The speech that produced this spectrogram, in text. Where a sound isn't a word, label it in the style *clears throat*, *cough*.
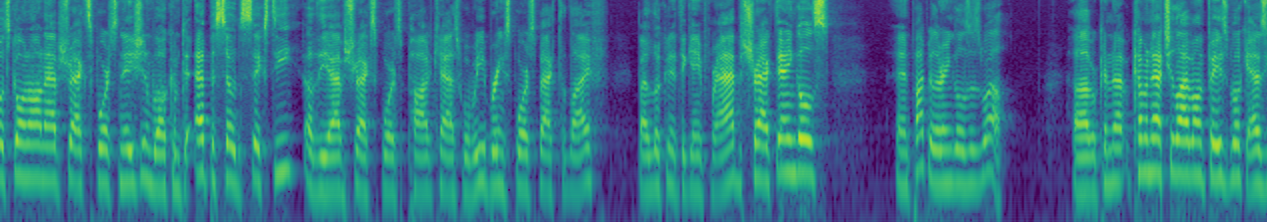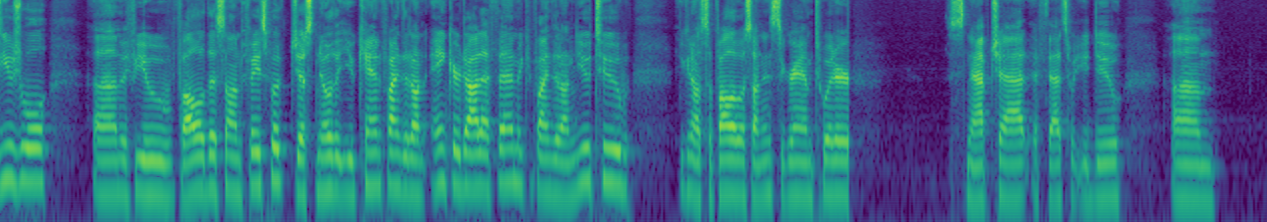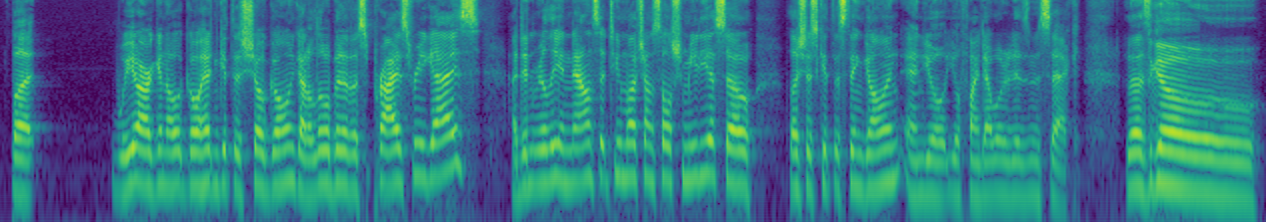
What's going on, Abstract Sports Nation? Welcome to episode 60 of the Abstract Sports Podcast, where we bring sports back to life by looking at the game from abstract angles and popular angles as well. Uh, we're coming at you live on Facebook as usual. Um, if you follow this on Facebook, just know that you can find it on anchor.fm. You can find it on YouTube. You can also follow us on Instagram, Twitter, Snapchat, if that's what you do. Um, but we are going to go ahead and get this show going. Got a little bit of a surprise for you guys. I didn't really announce it too much on social media, so let's just get this thing going and you'll you'll find out what it is in a sec. Let's go.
